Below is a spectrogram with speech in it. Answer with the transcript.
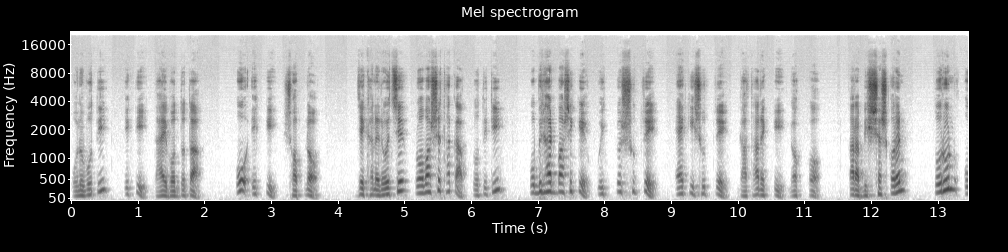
অনুভূতি, একটি দায়বদ্ধতা ও একটি স্বপ্ন, যেখানে রয়েছে প্রবাসে থাকা প্রতিটি কবিরহাটবাসীকে ঐক্য সূত্রে একই সূত্রে গাথার একটি লক্ষ্য। তারা বিশ্বাস করেন, তরুণ ও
